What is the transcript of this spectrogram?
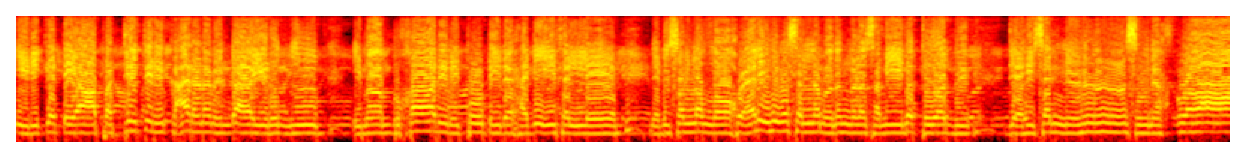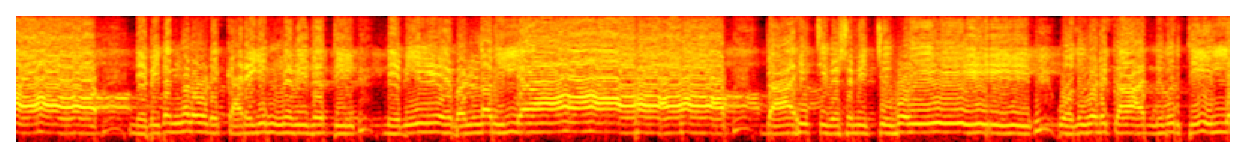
ഇരിക്കട്ടെ ആ പദ്യത്തിന് കാരണം എന്തായിരുന്നു ഇമാം ബുഖാരി റിപ്പോർട്ട് ചെയ്ത ഹദീസല്ലേ? നബി സല്ലല്ലാഹു അലൈഹി വസല്ലം തങ്ങളെ സമീപത്ത് വന്ന് നബിതങ്ങളോട് കരയുന്ന വിധത്തിൽ നബിയെ വെള്ളമില്ല. ദാഹിച്ച് വിഷമിച്ചു പോയി ഒതുകൊടുക്കാൻ നിവൃത്തിയില്ല.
